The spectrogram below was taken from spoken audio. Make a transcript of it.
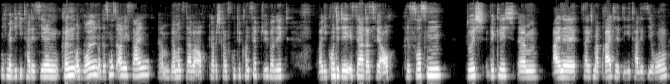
nicht mehr digitalisieren können und wollen. Und das muss auch nicht sein. Ähm, wir haben uns da aber auch, glaube ich, ganz gute Konzepte überlegt, weil die Grundidee ist ja, dass wir auch Ressourcen durch wirklich ähm, eine, sage ich mal, breite Digitalisierung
